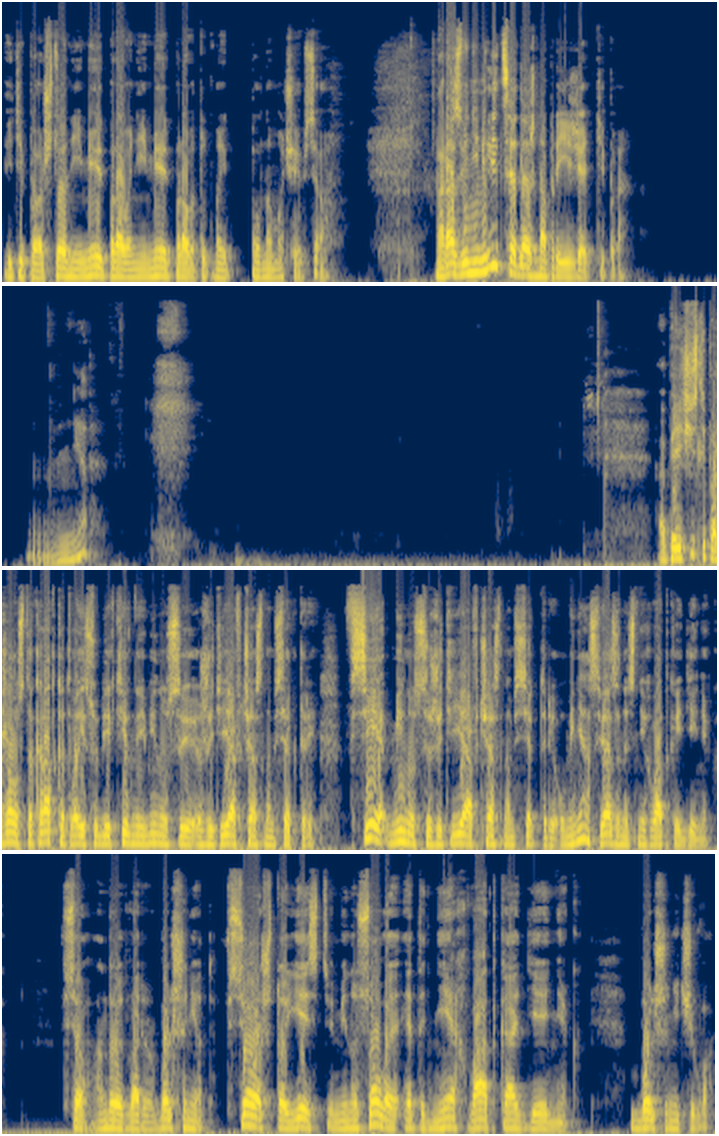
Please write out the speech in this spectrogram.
И типа, что они имеют право, не имеют права, тут мои полномочия, все. А разве не милиция должна приезжать, типа? Нет. А перечисли, пожалуйста, кратко твои субъективные минусы жития в частном секторе. Все минусы жития в частном секторе у меня связаны с нехваткой денег. Все, Android Warrior, больше нет. Все, что есть минусовое, это нехватка денег. Больше ничего.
